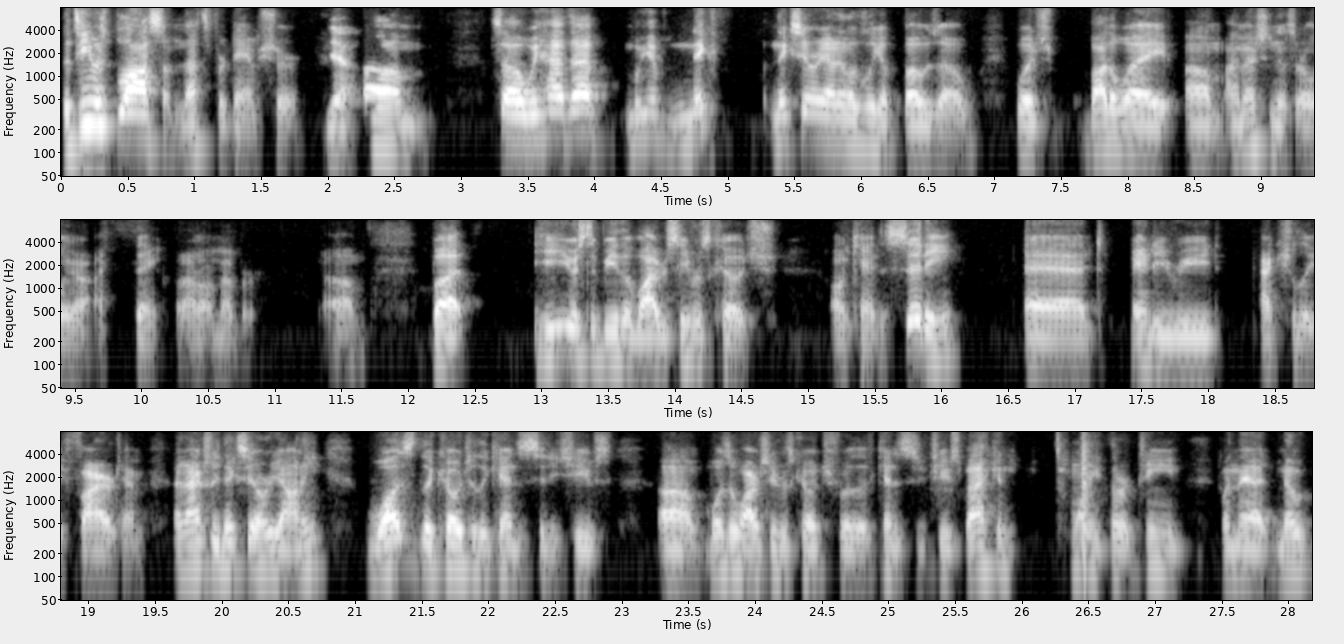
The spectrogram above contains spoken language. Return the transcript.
the team has blossomed. That's for damn sure. Yeah. Um. So we have that. We have Nick Nick Sirianni looks like a bozo. Which, by the way, um, I mentioned this earlier, I think, but I don't remember. Um, but he used to be the wide receivers coach on Kansas City, and Andy Reid actually fired him. And actually, Nick Sirianni was the coach of the Kansas City Chiefs, um, was a wide receivers coach for the Kansas City Chiefs back in 2013 when they had no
